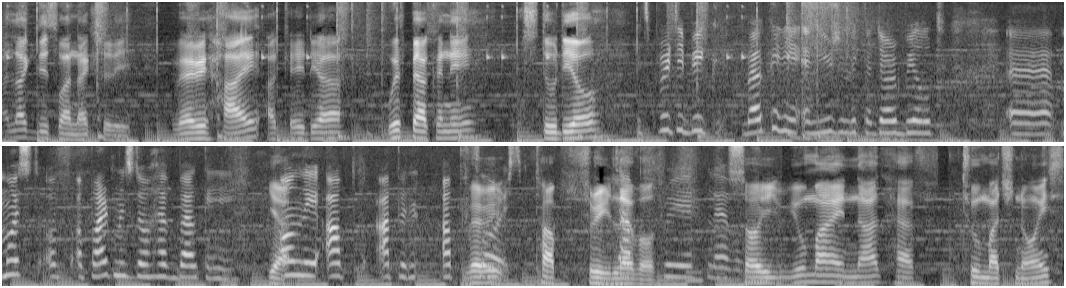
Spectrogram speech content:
I like this one actually. Very high Arcadia with balcony, studio. Pretty big balcony and usually Kadorr built uh, most of apartments don't have balcony. Yeah. Only up up and up very floors. top three Top level. three level. So you might not have too much noise,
